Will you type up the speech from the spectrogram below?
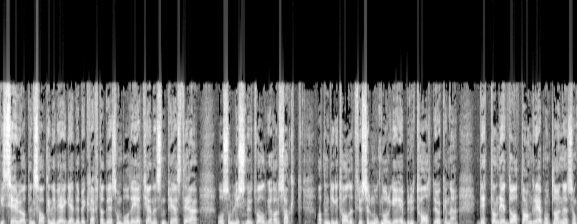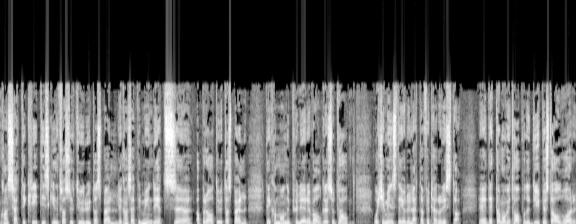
Vi ser jo at den saken i VG det bekrefter det som både E-tjenesten, PST og som Lysne-utvalget har sagt, at den digitale trusselen mot Norge er brutalt økende. Dette er dataangrep mot landet som kan sette kritisk infrastruktur ut av spill, det kan sette myndighetsapparatet ut av spill, det kan manipulere valgresultat, og ikke minst det gjør det lettere for terrorister. Dette må vi ta på det dypeste alvor,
